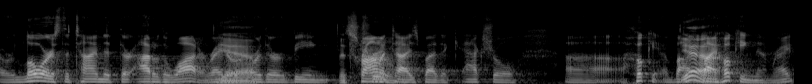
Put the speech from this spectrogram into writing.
or lowers the time that they're out of the water, right? Yeah. Or, or, they're being it's traumatized true. by the actual uh, hooking by, yeah. by, hooking them, right?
